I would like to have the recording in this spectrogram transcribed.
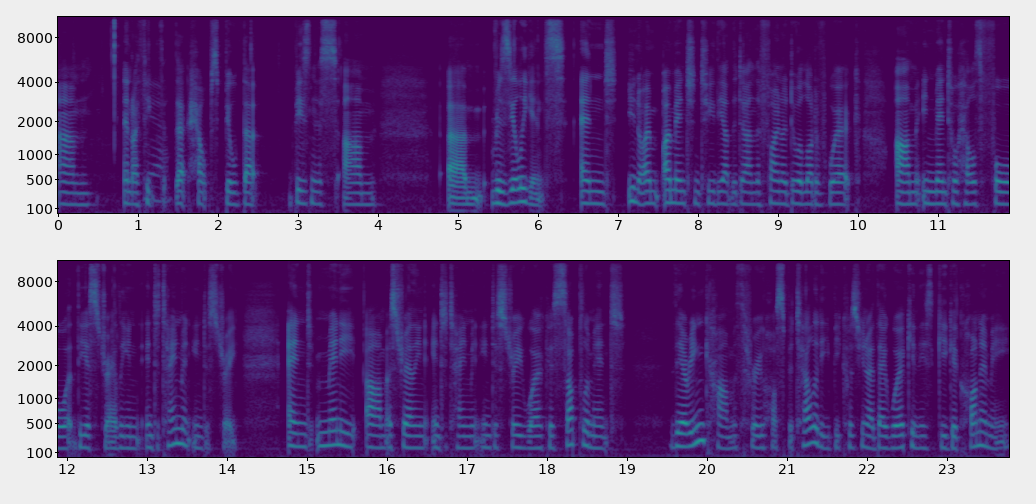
Um, and I think yeah. that that helps build that business um, um resilience and, you know, I, I, mentioned to you the other day on the phone, I do a lot of work um, in mental health for the Australian entertainment industry. And many um, Australian entertainment industry workers supplement their income through hospitality because, you know, they work in this gig economy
